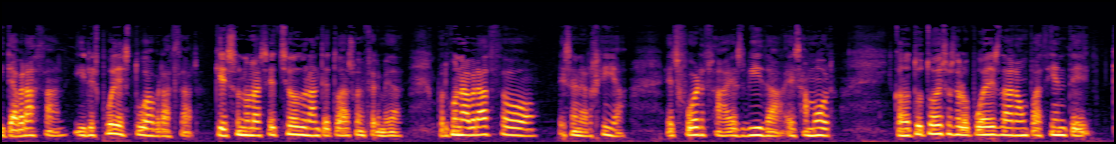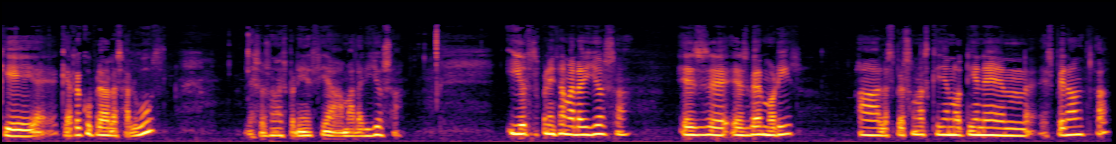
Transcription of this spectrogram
y te abrazan y les puedes tú abrazar, que eso no lo has hecho durante toda su enfermedad, porque un abrazo es energía, es fuerza, es vida, es amor. Cuando tú todo eso se lo puedes dar a un paciente que, que ha recuperado la salud, eso es una experiencia maravillosa. Y otra experiencia maravillosa es, eh, es ver morir a las personas que ya no tienen esperanza,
